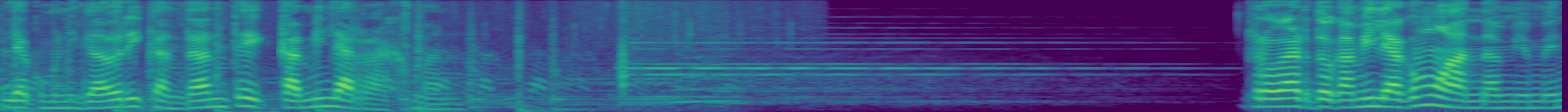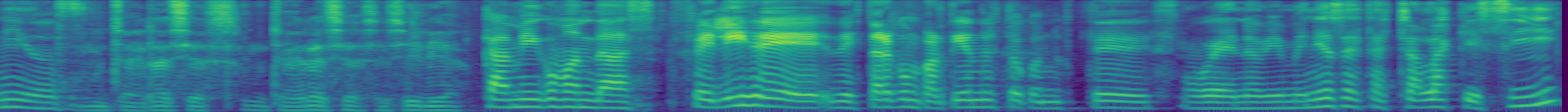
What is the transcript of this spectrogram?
y la comunicadora y cantante Camila Rachman. Roberto, Camila, ¿cómo andan? Bienvenidos. Muchas gracias, muchas gracias Cecilia. Cami, ¿cómo andás? Feliz de, de estar compartiendo esto con ustedes. Bueno, bienvenidos a estas charlas que sí.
